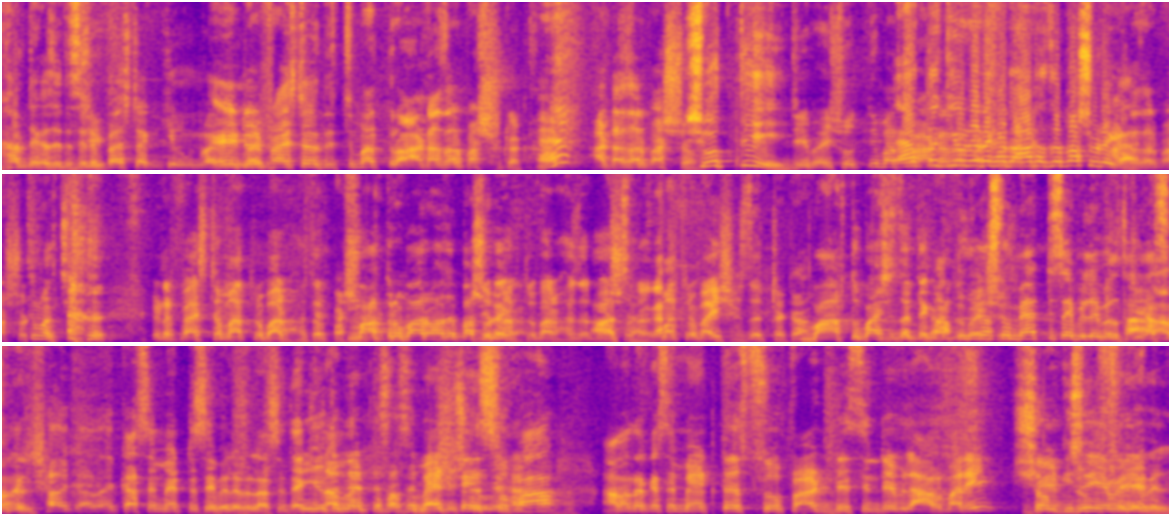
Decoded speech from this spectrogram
খাট দেখা যাচ্ছে এটা প্রাইসটা কিরকম রাখবেন এটার প্রাইসটা দিচ্ছি মাত্র আট হাজার পাঁচশো টাকা হ্যাঁ? আট হাজার পাঁচশো সত্যি জি ভাই সত্যি মাত্র এত কিউট একটা খাট 8500 টাকা? 8500 এটার প্রাইসটা মাত্র 12500 মাত্র বারো হাজার পাঁচশো টাকা মাত্র 12500 আচ্ছা টাকা মাত্র 22000 টাকা মাত্র বাইশ হাজার টাকা মাত্র আপনাদের কাছে 22,000 ম্যাট্রেস অ্যাভেলেবেল জি, আছে আমাদের নাকি? সা- কাছে ম্যাট্রেস अवेलेबल আছে এই যে দেখেন তো আমার- ম্যাট্রেস আছে, ম্যাট্রেস ম্যাট্রেস করবে, সোফা হ্যাঁ, হ্যাঁ, আমাদের কাছে ম্যাট্রেস সোফা ড্রেসিং টেবিল আলমারি সবকিছুই available।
